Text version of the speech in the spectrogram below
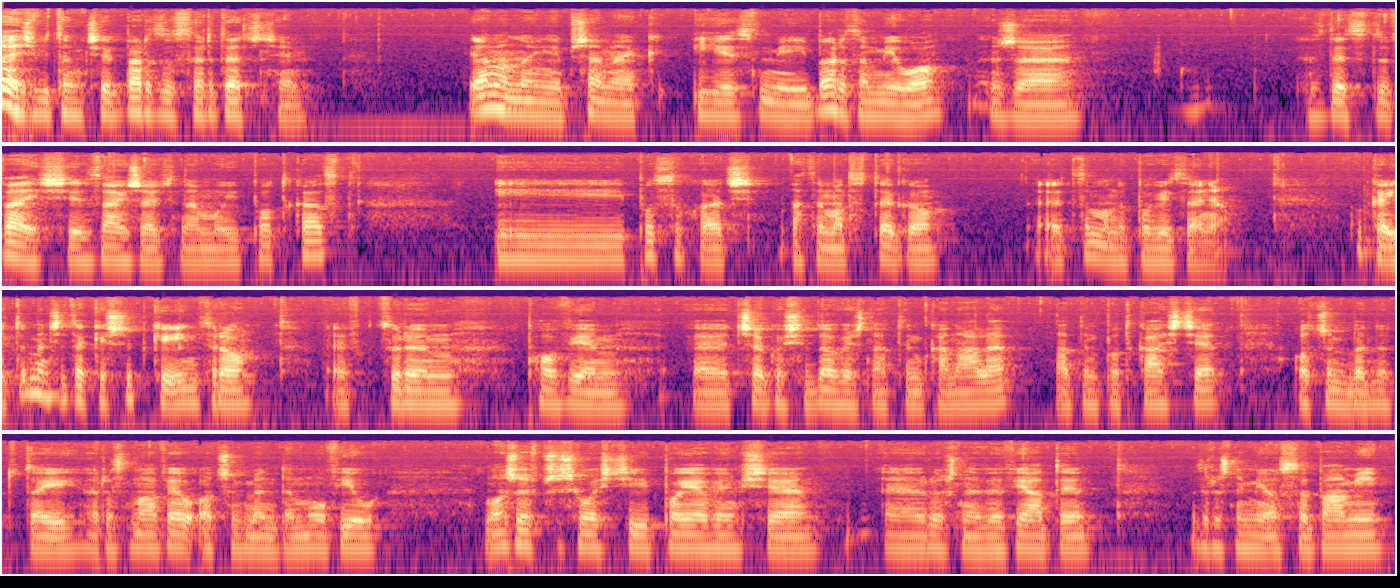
Cześć, witam Cię bardzo serdecznie. Ja mam na imię Przemek i jest mi bardzo miło, że zdecydowałeś się zajrzeć na mój podcast i posłuchać na temat tego, e, co mam do powiedzenia. Ok, to będzie takie szybkie intro, e, w którym powiem, e, czego się dowiesz na tym kanale, na tym podcaście, o czym będę tutaj rozmawiał, o czym będę mówił. Może w przyszłości pojawią się różne wywiady z różnymi osobami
